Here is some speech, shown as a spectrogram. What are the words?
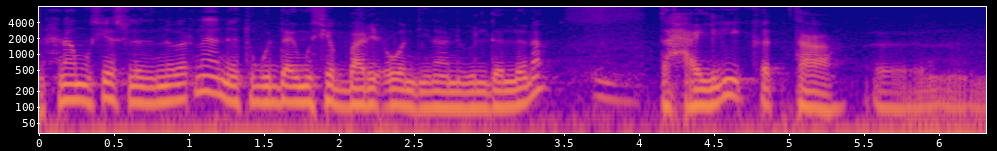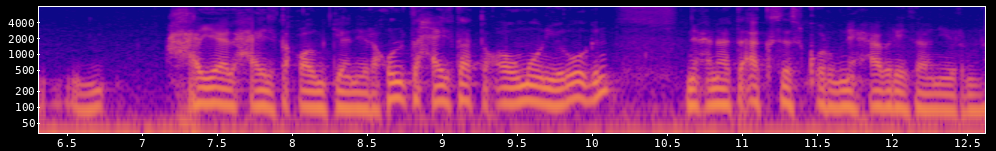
ንሕና ሙሴ ስለ ዝነበርና ነቲ ጉዳይ ሙሴ ባሪዕዎ እንዲና ንብል ዘለና እቲ ሓይሊ ቀጥታ ሓያል ሓይሊ ተቃወምቲ እያ ነራ ኩሉ ሓይልታት ተቃውሞ ነይርዎ ግን ንሕና እቲ ኣክሰስ ቁርብ ናይ ሓበሬታ ነይሩና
